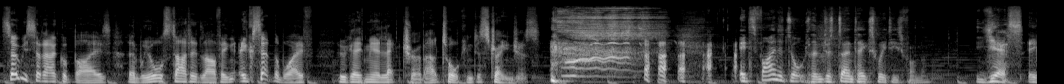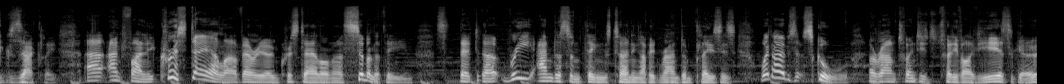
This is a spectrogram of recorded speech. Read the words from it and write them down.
so we said our goodbyes, then we all started laughing, except the wife, who gave me a lecture about talking to strangers. It's fine to talk to them, just don't take sweeties from them. Yes, exactly. Uh, and finally, Chris Dale, our very own Chris Dale, on a similar theme, said uh, re Anderson things turning up in random places. When I was at school, around 20 to 25 years ago,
